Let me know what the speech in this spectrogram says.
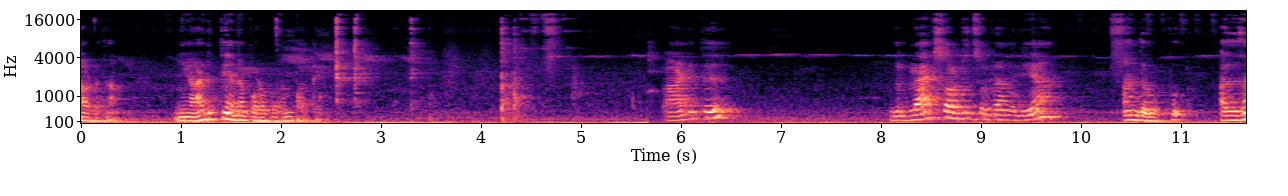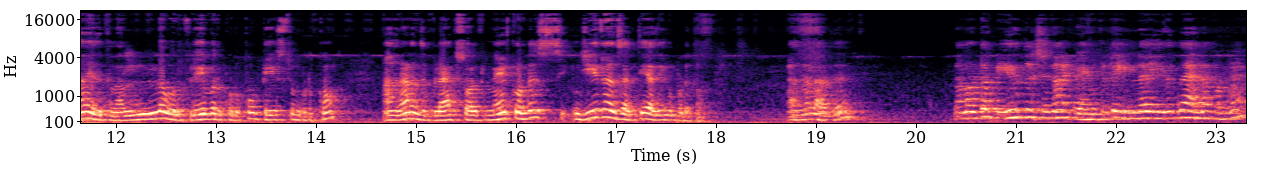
அவ்வளோதான் நீ அடுத்து என்ன போட போகிறோன்னு பார்க்கலாம். அடுத்து இந்த பிளாக் சால்ட்னு சொல்கிறாங்க இல்லையா? அந்த உப்பு. அதுதான் இதுக்கு நல்ல ஒரு ஃப்ளேவர் கொடுக்கும் டேஸ்ட்டும் கொடுக்கும். அதனால் அந்த பிளாக் சால்ட் மேற்கொண்டு ஜீரண சக்தி அதிகப்படுத்தும். அதனால் அது நம்மகிட்ட இப்போ இருந்துச்சுன்னா இப்போ என்கிட்ட இல்லை இருந்தால் என்ன பண்ணுவேன்?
